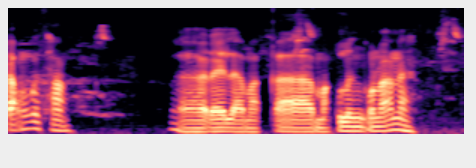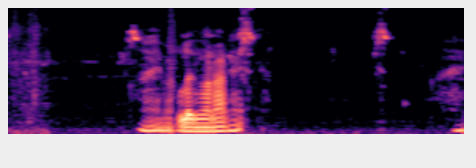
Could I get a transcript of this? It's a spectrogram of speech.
trống cái thân. Và đây là mặt à, mặt lưng của nó nè. Đây, mặt lưng của nó đấy. đấy.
